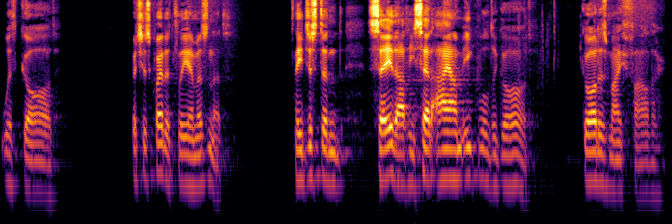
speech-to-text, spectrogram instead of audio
with God which is quite a claim, isn't it? He just didn't say that. He said, I am equal to God. God is my Father.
